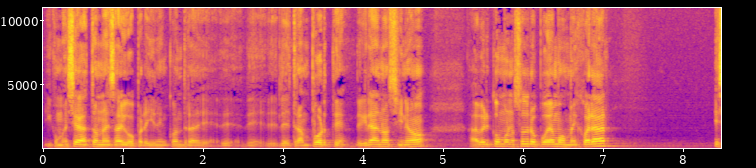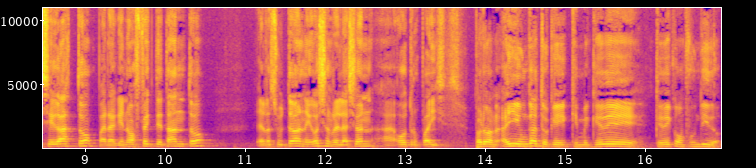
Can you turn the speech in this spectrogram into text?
Y como decía Gastón, no es algo para ir en contra de, del transporte de granos, sino a ver cómo nosotros podemos mejorar ese gasto para que no afecte tanto el resultado del negocio en relación a otros países. Perdón, hay un dato que, que me quedé, quedé confundido.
